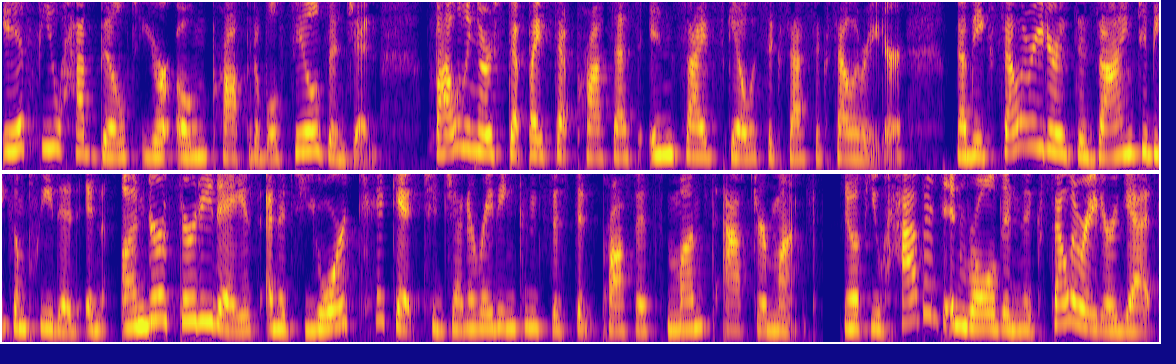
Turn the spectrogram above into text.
if you have built your own profitable sales engine following our step by step process inside Scale with Success Accelerator. Now, the accelerator is designed to be completed in under 30 days, and it's your ticket to generating consistent profits month after month. Now, if you haven't enrolled in the accelerator yet,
